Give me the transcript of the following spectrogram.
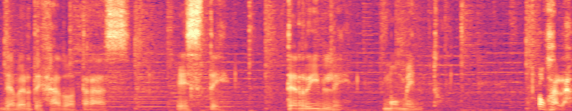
de haber dejado atrás este terrible momento. Ojalá.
